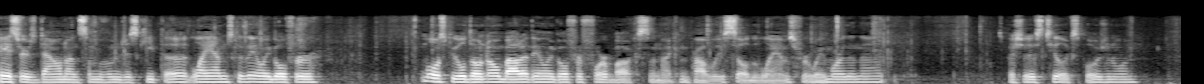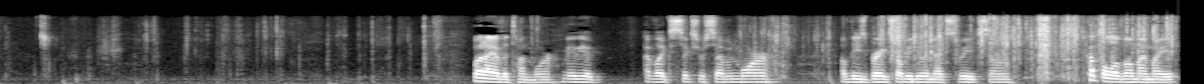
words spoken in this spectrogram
Pacers down on some of them, just keep the lambs because they only go for. Most people don't know about it. They only go for four bucks, and I can probably sell the lambs for way more than that. Especially this teal explosion one. But I have a ton more. Maybe I have like six or seven more of these breaks I'll be doing next week. So a couple of them I might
